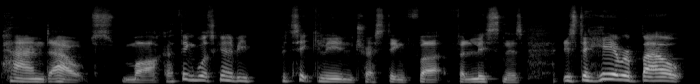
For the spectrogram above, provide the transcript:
panned out, Mark, I think what's going to be particularly interesting for for listeners is to hear about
